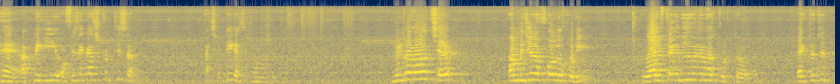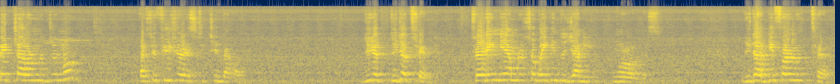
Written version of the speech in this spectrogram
হ্যাঁ আপনি কি অফিসে কাজ করতেছেন আচ্ছা ঠিক আছে সমস্যা নেই। মেন হচ্ছে, আমি যেটা ফলো করি লাইফটাকে দুই ভাগে ভাগ করতে হবে। একটা হচ্ছে পেট চালানোর জন্য একটা হচ্ছে ফিউচারিস্টিক চিন্তা করা। দুইটা দুইটা থ্রেড থ্রেডিং নিয়ে আমরা সবাই কিন্তু জানি মোরাললেস দুইটা ডিফারেন্ট থ্রেড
